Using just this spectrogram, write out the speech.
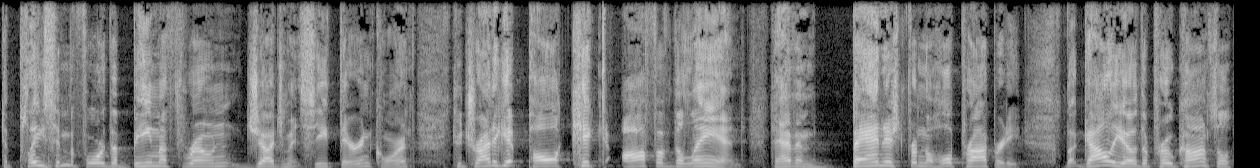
to place him before the Bema throne judgment seat there in Corinth to try to get Paul kicked off of the land, to have him banished from the whole property. But Gallio, the proconsul,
